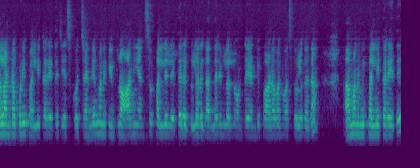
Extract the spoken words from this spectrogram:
అలాంటప్పుడు ఈ పల్లి కర్రీ అయితే చేసుకోవచ్చండి. మనకి ఇంట్లో ఆనియన్స్ పల్లీలు అయితే రెగ్యులర్గా అందరి ఇళ్ళల్లో ఉంటాయండి పాడవని వస్తువులు కదా. మనం ఈ పల్లి కర్రీ అయితే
